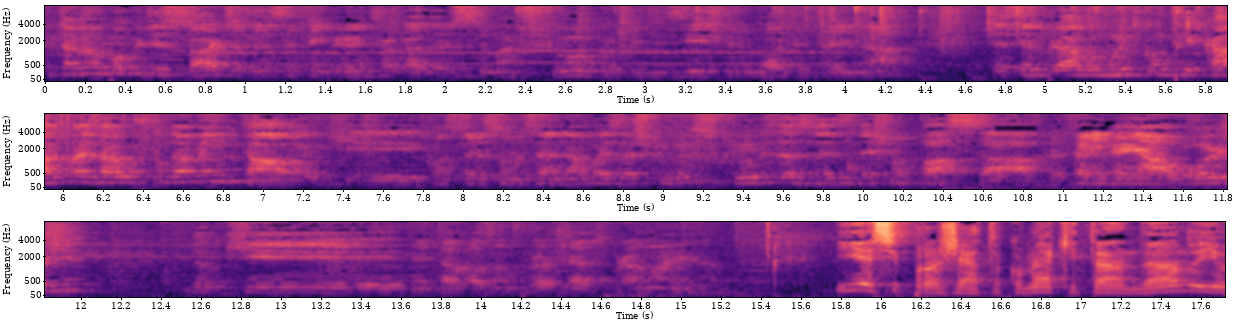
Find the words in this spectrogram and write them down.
e também um pouco de sorte, às vezes você tem grandes jogadores que se machucam, que desistem, que não gostam de treinar, é sempre algo muito complicado, mas algo fundamental, que considero São José não, mas acho que muitos clubes às vezes deixam passar, preferem ganhar hoje do que tentar fazer um projeto para amanhã. E esse projeto, como é que tá andando e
